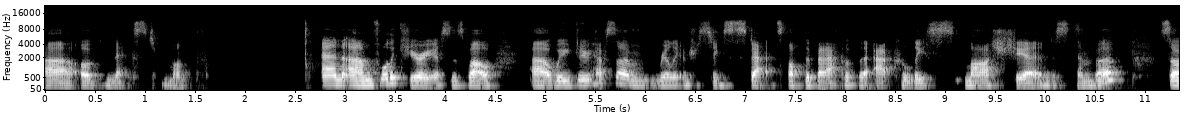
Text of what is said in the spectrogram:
uh, of next month. And um, for the curious as well, Uh, we do have some really interesting stats off the back of the app release last year in December. So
